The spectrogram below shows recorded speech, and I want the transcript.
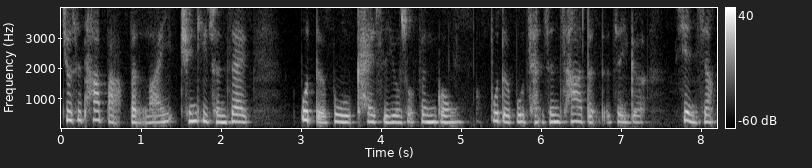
就是他把本来群体存在不得不开始有所分工。不得不产生差等的这个现象，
